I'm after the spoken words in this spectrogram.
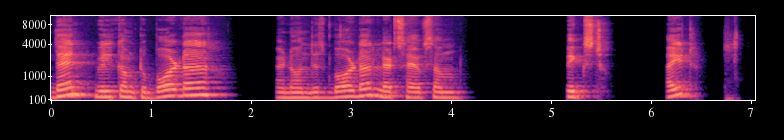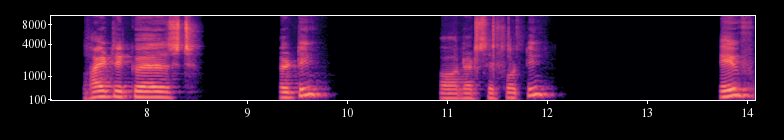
then we'll come to border. And on this border let's have some fixed height. Height request 30 or let's say 40 save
